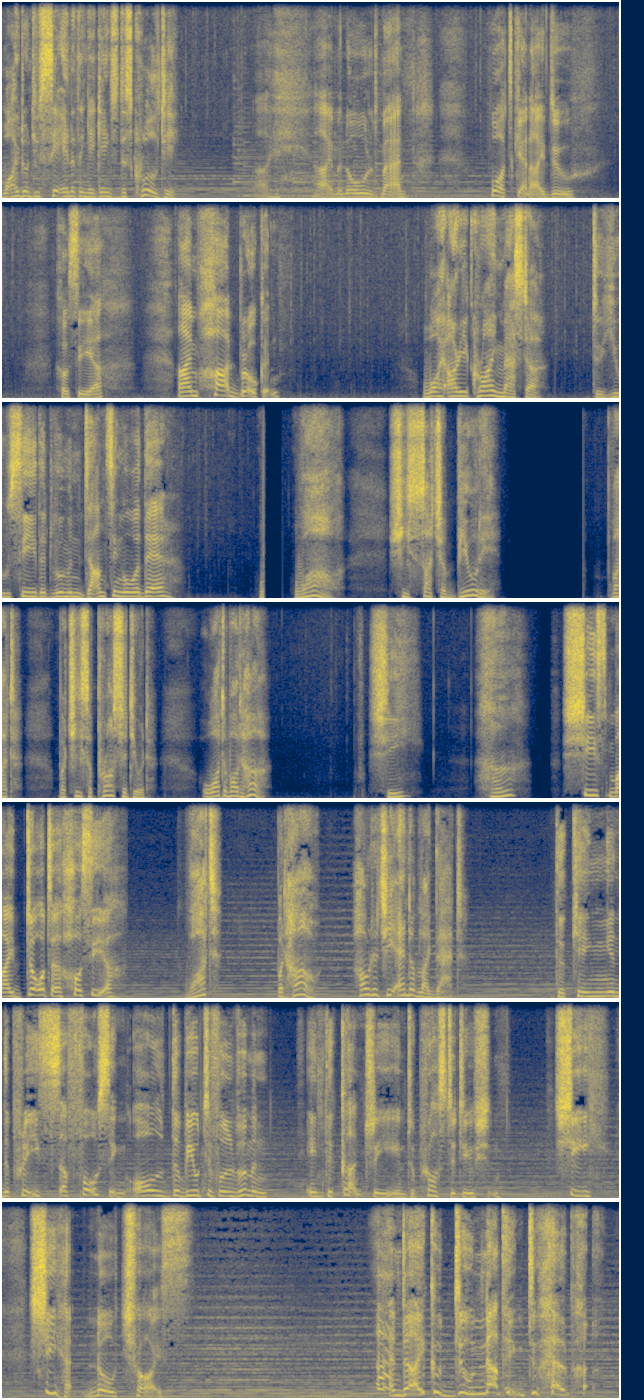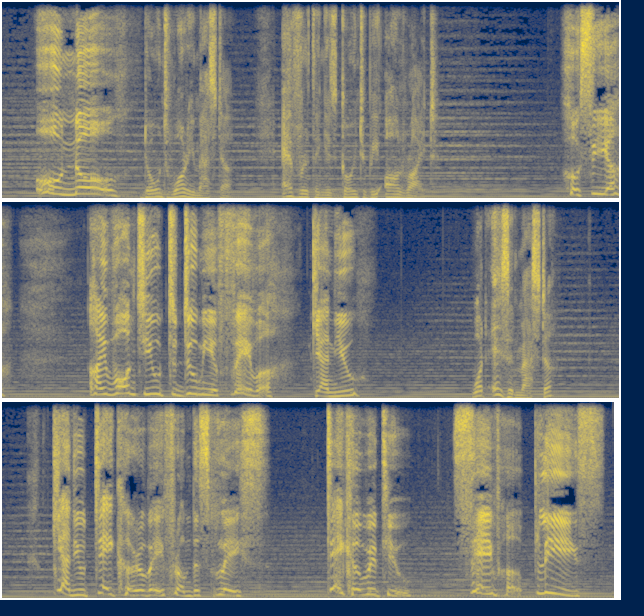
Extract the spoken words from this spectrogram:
why don't you say anything against this cruelty? I, I'm an old man. What can I do? Hosea, I'm heartbroken. Why are you crying, Master? Do you see that woman dancing over there? Wow, she's such a beauty. But, but she's a prostitute. What about her? She? Huh? She's my daughter, Hosea. What? But how? How did she end up like that? The king and the priests are forcing all the beautiful women in the country into prostitution. She. she had no choice. And I could do nothing to help her. Oh no! Don't worry, Master. Everything is going to be all right. Hosea, I want you to do me a favor. Can you? What is it, Master? Can you take her away from this place? Take her with you. Save her, please.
